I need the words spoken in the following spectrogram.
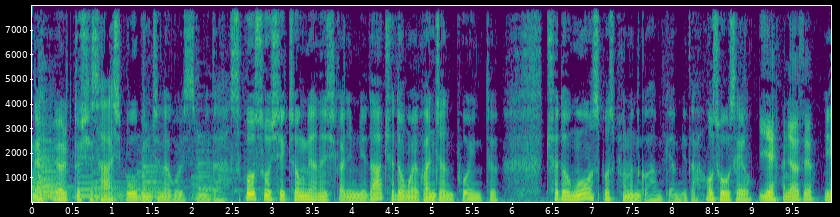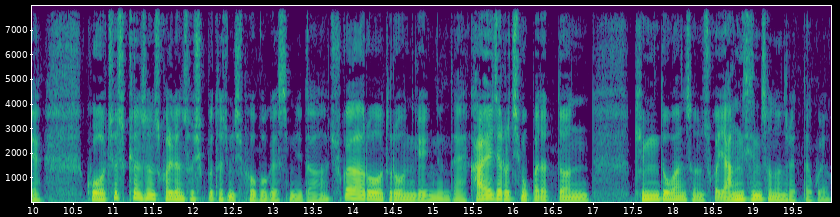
네, 12시 45분 지나고 있습니다. 스포츠 소식 정리하는 시간입니다. 최동호의 관전 포인트. 최동호 스포츠 평론가와 함께합니다. 어서 오세요. 예, 안녕하세요. 예, 고 최숙현 선수 관련 소식부터 좀 짚어보겠습니다. 추가로 들어온 게 있는데 가해자로 지목받았던 김도환 선수가 양심 선언을 했다고요?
